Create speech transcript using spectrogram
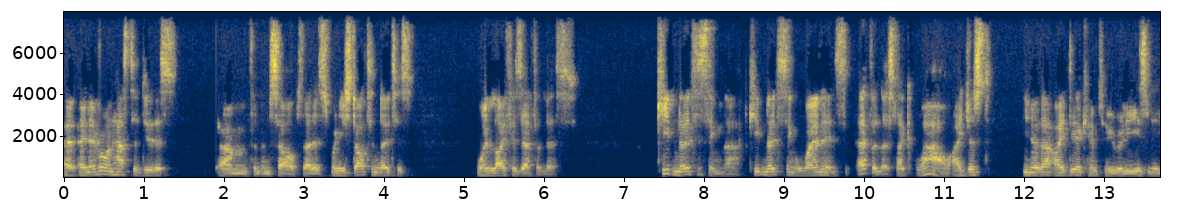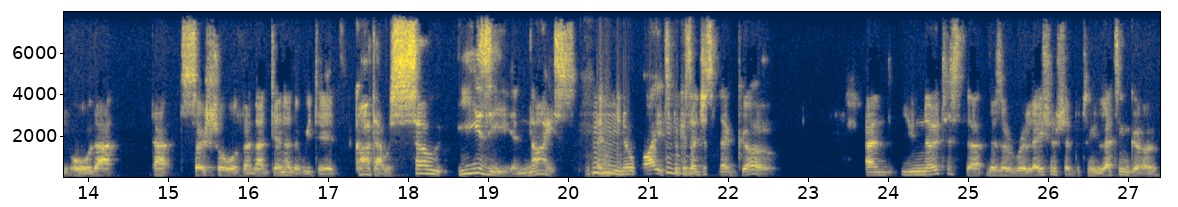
and everyone has to do this um, for themselves. That is, when you start to notice when life is effortless, keep noticing that. Keep noticing when it's effortless. Like, wow, I just, you know, that idea came to me really easily, or that that social event, that dinner that we did, God, that was so easy and nice. and you know why? It's because I just let go. And you notice that there's a relationship between letting go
